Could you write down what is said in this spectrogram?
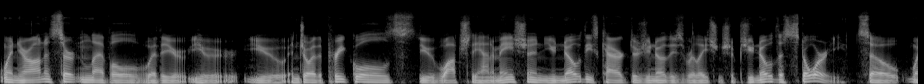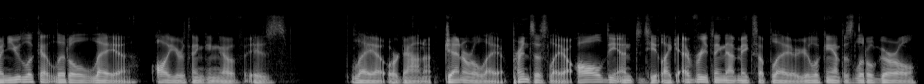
when you're on a certain level, whether you you you enjoy the prequels, you watch the animation, you know these characters, you know these relationships, you know the story. So when you look at little Leia, all you're thinking of is Leia Organa, General Leia, Princess Leia, all the entity, like everything that makes up Leia. You're looking at this little girl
